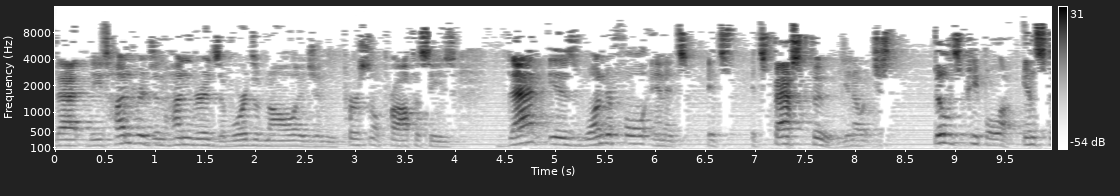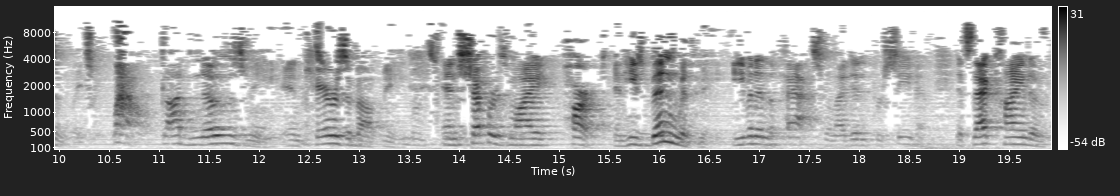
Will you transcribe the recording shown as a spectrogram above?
that these hundreds and hundreds of words of knowledge and personal prophecies that is wonderful and it's it's it's fast food you know it just builds people up instantly. It's, wow god knows me and cares about me and shepherds my heart and he's been with me even in the past when i didn't perceive him. It's that kind of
